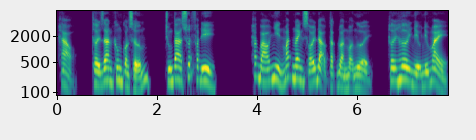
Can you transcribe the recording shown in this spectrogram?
Hảo, thời gian không còn sớm, chúng ta xuất phát đi. Hắc báo nhìn mắt nhanh sói đạo tặc đoàn mọi người, hơi hơi nhíu như mày,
